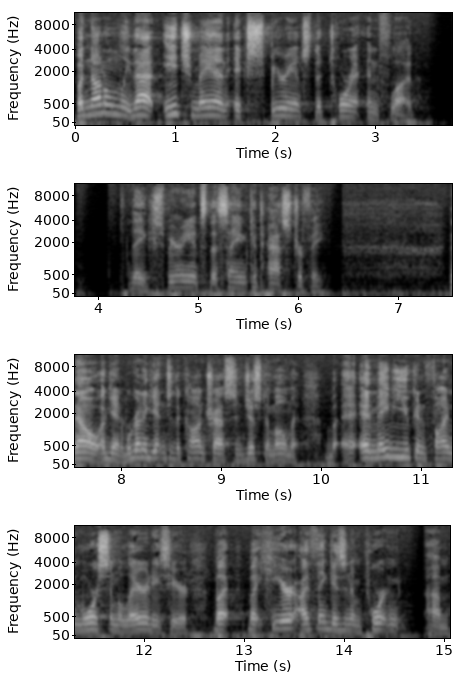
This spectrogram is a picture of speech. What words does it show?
But not only that, each man experienced the torrent and flood. They experience the same catastrophe. Now, again, we're going to get into the contrast in just a moment, and maybe you can find more similarities here. But, but here, I think, is an important um,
